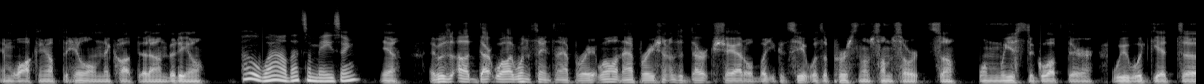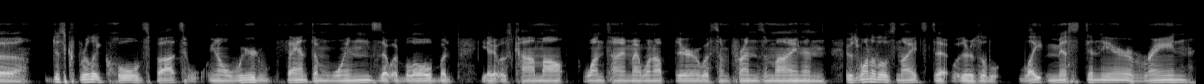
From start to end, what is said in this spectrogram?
and walking up the hill, and they caught that on video. Oh wow, that's amazing. It was a dark. Well, I wouldn't say it's an apparition. Well, an apparition. It was a dark shadow, but you could see it was a person of some sort. So when we used to go up there, we would get uh, just really cold spots. You know, weird phantom winds that would blow, but yet it was calm out. One time I went up there with some friends of mine, and it was one of those nights that there's a light mist in the air of rain.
